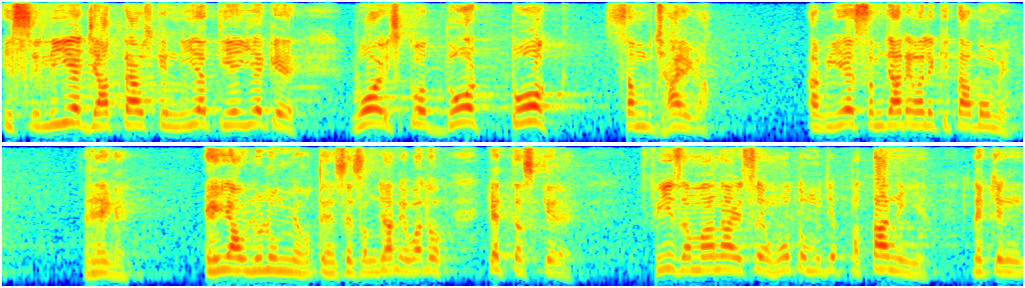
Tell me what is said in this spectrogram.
इसलिए जाता है, उसकी नीयत यही है कि वो इसको दो टोक समझाएगा। अब ये समझाने वाले किताबों में रह गए। एहियाउलूम में होते हैं, ऐसे समझाने वालों के तस्करे। फ़ी ज़माना ऐसे हों तो मुझे पता नहीं है, लेकिन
